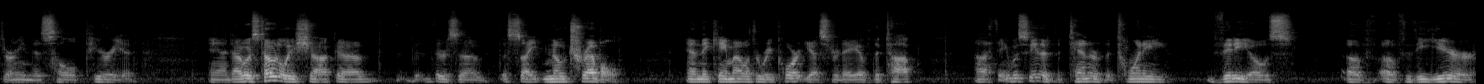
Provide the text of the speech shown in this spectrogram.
during this whole period, and I was totally shocked. Uh, there's a the site No Treble, and they came out with a report yesterday of the top. Uh, I think it was either the 10 or the 20 videos of of the year,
